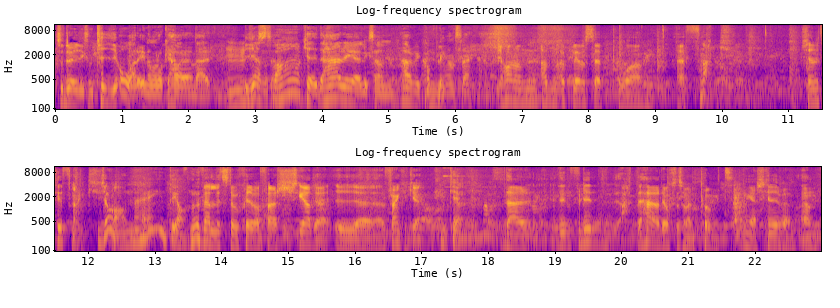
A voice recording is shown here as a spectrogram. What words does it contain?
så dröjer det liksom tio år innan man råkar höra den där igen. Och så bara, ah, okej det här är liksom, här har vi kopplingen. Där. Jag har hade en upplevelse på eh, Fnac. Känner du till Fnac? Ja, Nej, inte jag. Väldigt stor skivaffärskedja i eh, Frankrike. Okej. Där, det, för det, det här hade jag också som en punkt nedskriven. En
